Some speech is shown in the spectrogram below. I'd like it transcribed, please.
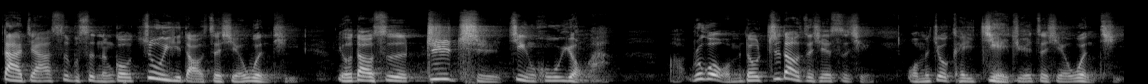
大家是不是能够注意到这些问题？有道是知耻近乎勇啊！啊，如果我们都知道这些事情，我们就可以解决这些问题。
